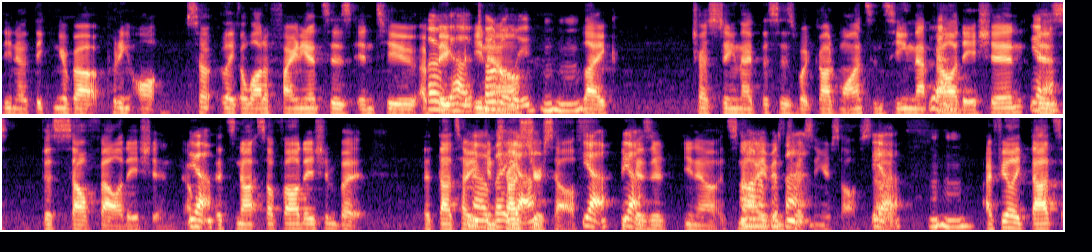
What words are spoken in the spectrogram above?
you know thinking about putting all so like a lot of finances into a oh big you know totally hmm like trusting that this is what God wants and seeing that validation is the self validation. Yeah. It's not self validation, but that that's how you No, can trust yeah. yourself. Yeah, yeah. because it you know it's not even 100%. trusting yourself. So Yeah. hmm I feel like that's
